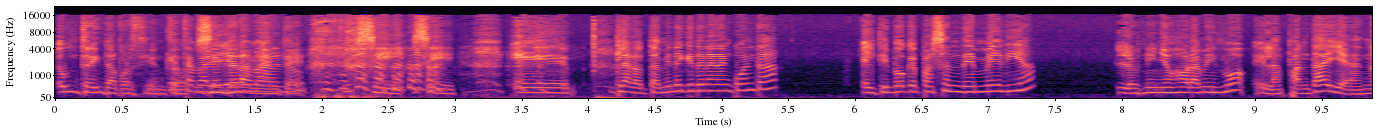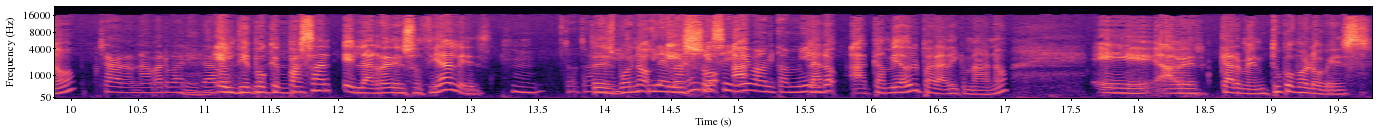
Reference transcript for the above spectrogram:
un 30%, Que estaba leyendo mal, sinceramente. Sí, sí. Eh, claro, también hay que tener en cuenta el tiempo que pasan de media los niños ahora mismo en las pantallas, ¿no? Claro, una barbaridad. El tiempo que pasan en las redes sociales. Mm, totalmente. Entonces, bueno, Y la imagen eso que se ha- llevan también. Claro, ha cambiado el paradigma, ¿no? Eh, a ver, Carmen, ¿tú cómo lo ves?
